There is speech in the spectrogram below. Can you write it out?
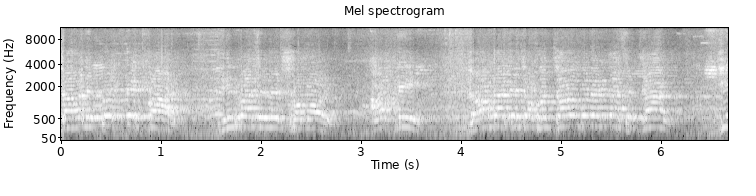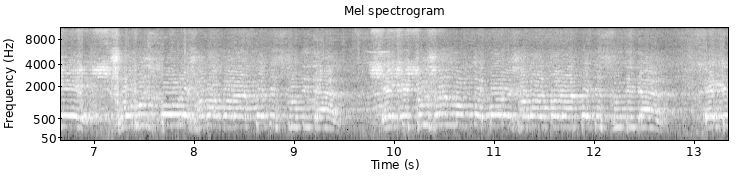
তাহলে প্রত্যেকবার নির্বাচনের সময় আপনি নওগাঁতে যখন গিয়ে সবুজ পৌরসভা করার প্রতিশ্রুতি দেন, একটি দূষণমুক্ত পৌরসভা করার প্রতিশ্রুতি দেন, একটি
